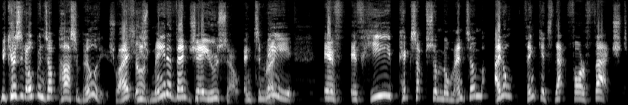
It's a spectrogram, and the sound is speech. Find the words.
because it opens up possibilities, right? Sure. He's main event Jey Uso, and to right. me, if if he picks up some momentum, I don't think it's that far fetched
